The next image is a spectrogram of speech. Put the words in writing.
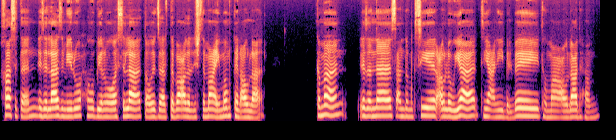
خاصة إذا لازم يروحوا بالمواصلات أو إذا التباعد الاجتماعي ممكن أو لا. كمان إذا الناس عندهم كثير أولويات يعني بالبيت ومع أولادهم.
